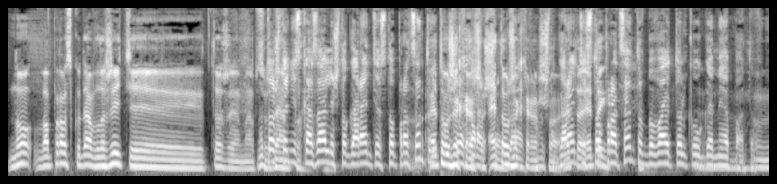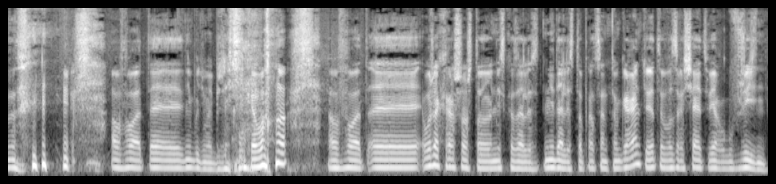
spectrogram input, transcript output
ну, вопрос, куда вложить, э, тоже мы обсуждаем. Ну, то, что не сказали, что гарантия 100%, это, это уже хорошо. хорошо это да, уже хорошо. Гарантия это, 100% это... бывает только у гомеопатов. Вот, э, не будем обижать никого. Вот, э, уже хорошо, что не сказали, не дали стопроцентную гарантию, это возвращает веру в жизнь,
